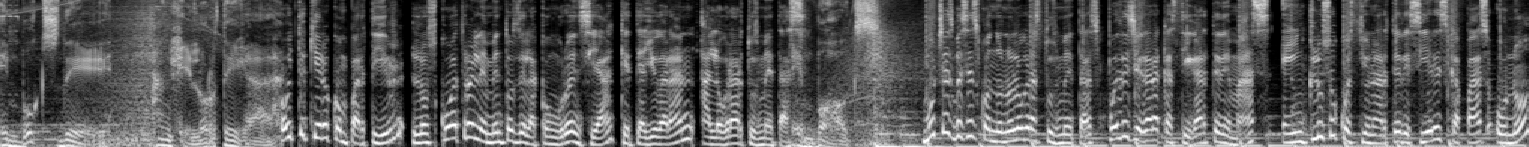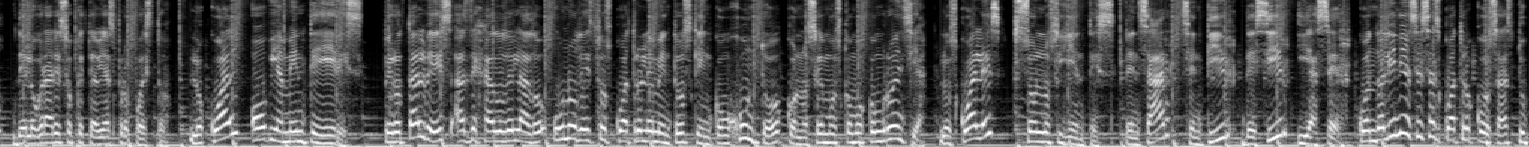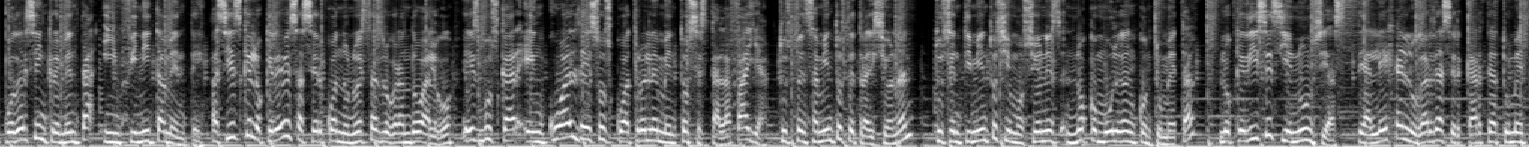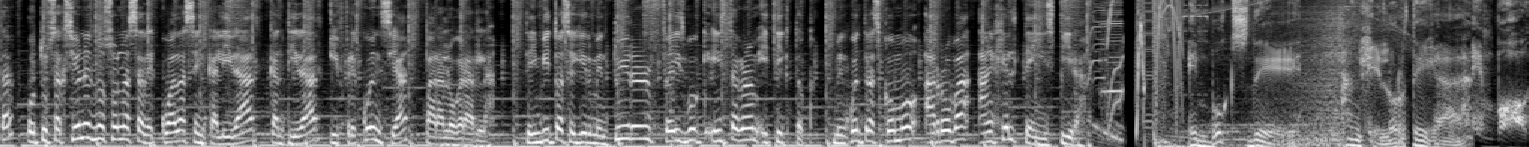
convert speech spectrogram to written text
En box de Ángel Ortega. Hoy te quiero compartir los cuatro elementos de la congruencia que te ayudarán a lograr tus metas. En box. Muchas veces cuando no logras tus metas puedes llegar a castigarte de más e incluso cuestionarte de si eres capaz o no de lograr eso que te habías propuesto, lo cual obviamente eres pero tal vez has dejado de lado uno de estos cuatro elementos que en conjunto conocemos como congruencia, los cuales son los siguientes, pensar, sentir, decir y hacer. Cuando alineas esas cuatro cosas, tu poder se incrementa infinitamente. Así es que lo que debes hacer cuando no estás logrando algo es buscar en cuál de esos cuatro elementos está la falla. ¿Tus pensamientos te traicionan? ¿Tus sentimientos y emociones no comulgan con tu meta? ¿Lo que dices y enuncias te aleja en lugar de acercarte a tu meta? ¿O tus acciones no son las adecuadas en calidad, cantidad y frecuencia para lograrla. Te invito a seguirme en Twitter, Facebook, Instagram y TikTok. Me encuentras como arroba Ángel Te Inspira. En box de Ángel Ortega. En box.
